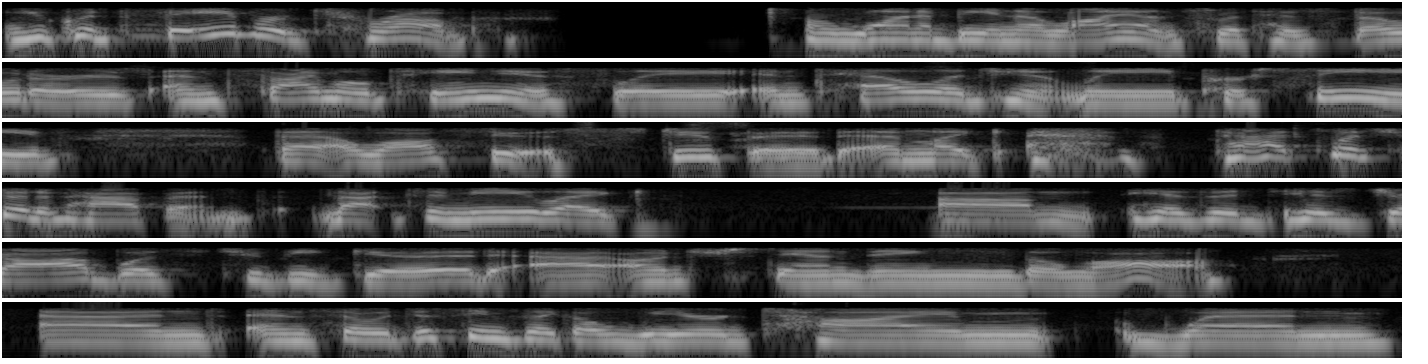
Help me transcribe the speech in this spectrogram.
you could favor Trump or want to be in alliance with his voters and simultaneously intelligently perceive that a lawsuit is stupid and like that's what should have happened that to me like um, his his job was to be good at understanding the law and and so it just seems like a weird time when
